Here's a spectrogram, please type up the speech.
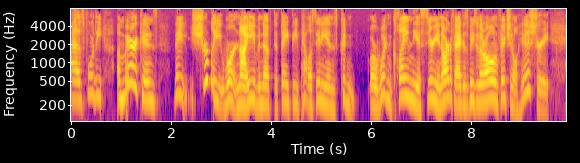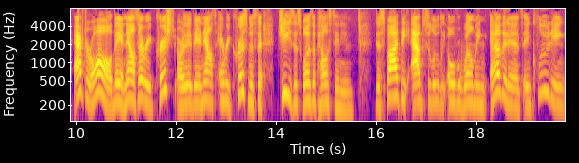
As for the Americans, they surely weren't naive enough to think the Palestinians couldn't or wouldn't claim the Assyrian artifact as a piece of their own fictional history. After all, they announce every Christ or they, they announce every Christmas that Jesus was a Palestinian despite the absolutely overwhelming evidence, including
